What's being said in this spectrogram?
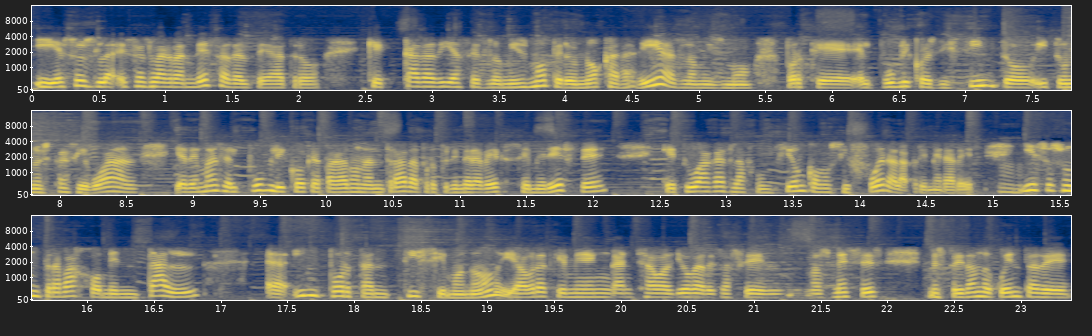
y eso es la, esa es la grandeza del teatro, que cada día haces lo mismo, pero no cada día es lo mismo, porque el público es distinto y tú no estás igual. Y además el público que ha pagado una entrada por primera vez se merece que tú hagas la función como si fuera la primera vez. Y eso es un trabajo mental eh, importantísimo, ¿no? Y ahora que me he enganchado al yoga desde hace unos meses, me estoy dando cuenta de,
